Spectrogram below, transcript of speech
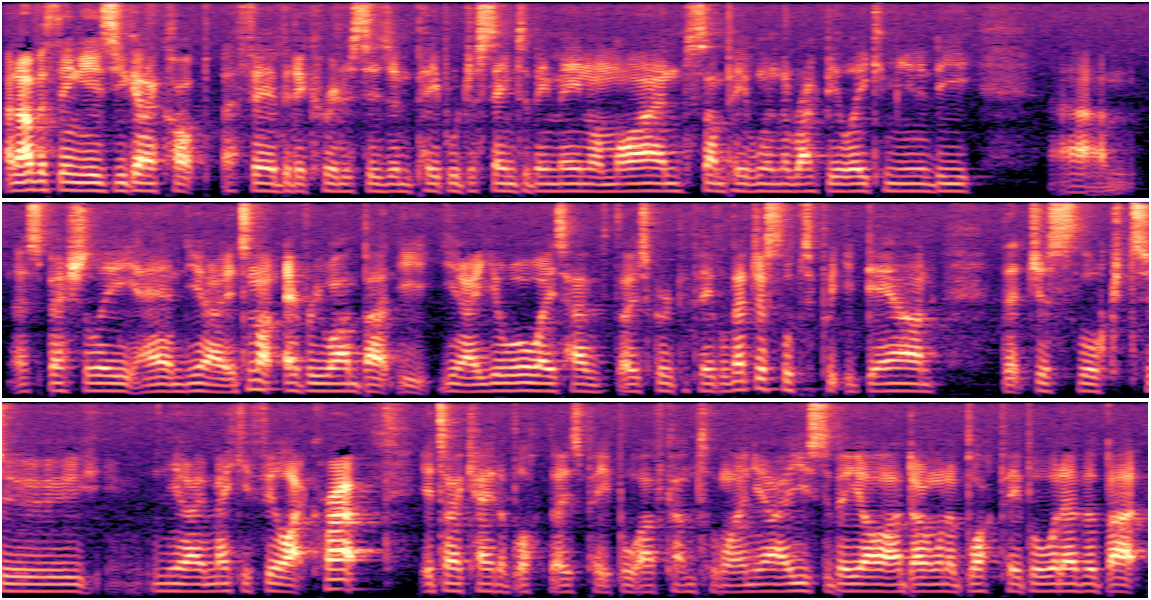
Another thing is you're going to cop a fair bit of criticism. People just seem to be mean online. Some people in the rugby league community, um, especially, and you know it's not everyone, but you, you know you always have those group of people that just look to put you down, that just look to you know make you feel like crap. It's okay to block those people. I've come to learn. You know, I used to be oh I don't want to block people, whatever, but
